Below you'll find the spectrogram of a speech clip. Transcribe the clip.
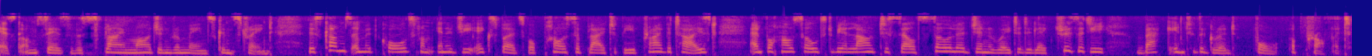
Eskom says the supply margin remains constrained. This comes amid calls from energy experts for power supply to be privatized and for households to be allowed to sell solar generated electricity back into the grid for a profit.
